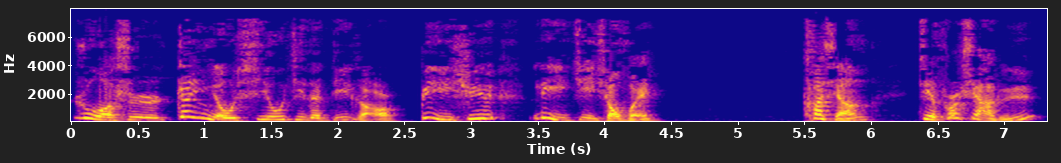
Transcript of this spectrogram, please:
若是真有《西游记》的底稿，必须立即销毁。”他想借坡下驴。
